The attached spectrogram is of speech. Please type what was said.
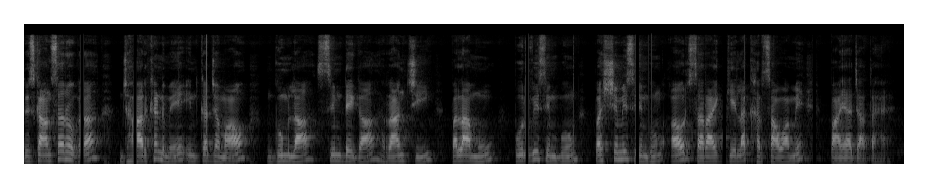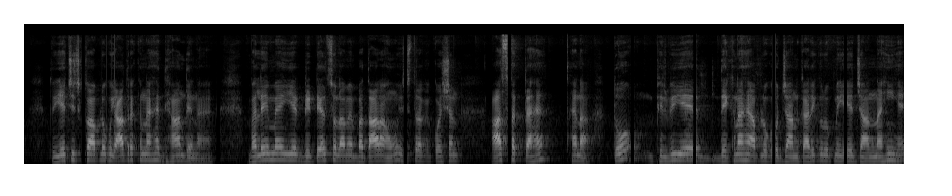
तो इसका आंसर होगा, झारखंड में इनका जमाव गुमला, सिमडेगा, रांची, पलामू, पूर्वी सिंहभूम, पश्चिमी सिंहभूम और सरायकेला खरसावा में पाया जाता है। तो ये चीज़ को आप लोग को याद रखना है, ध्यान देना है। भले मैं ये डिटेल्स वाला मैं बता रहा हूँ, इस तरह का क्वेश्चन आ सकता है है ना? तो फिर भी ये देखना है, आप लोगों को जानकारी के रूप में ये जानना ही है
